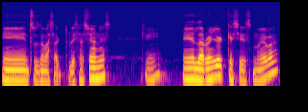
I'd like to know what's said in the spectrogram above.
en sus demás actualizaciones. Eh, la Ranger que sí es nueva,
